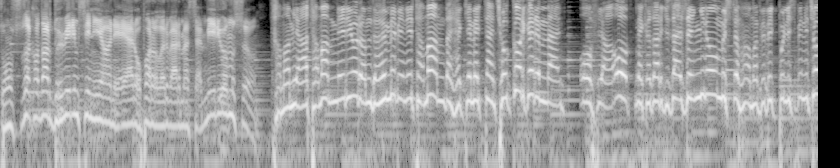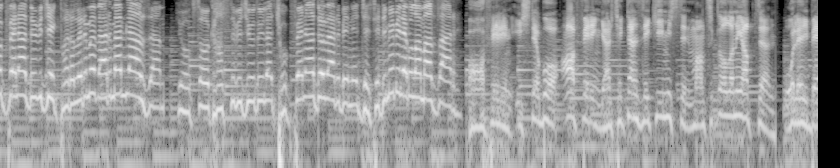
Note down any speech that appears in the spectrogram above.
Sonsuza kadar döverim seni yani eğer o paraları vermezsen veriyor musun? Tamam ya tamam veriyorum dövme beni tamam dayak yemekten çok korkarım ben. Of ya of ne kadar güzel zengin olmuştum ama bebek polis beni çok fena dövecek paralarımı vermem lazım. Yoksa o kaslı vücuduyla çok fena döver beni cesedimi bile bulamazlar. Aferin işte bu aferin gerçekten zekiymişsin mantıklı olanı yaptın. Oley be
